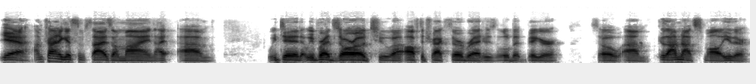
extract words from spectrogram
Yeah, I'm trying to get some size on mine. I um, we did we bred Zorro to uh, off the track thoroughbred, who's a little bit bigger. So because um, I'm not small either,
